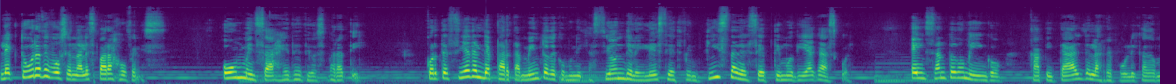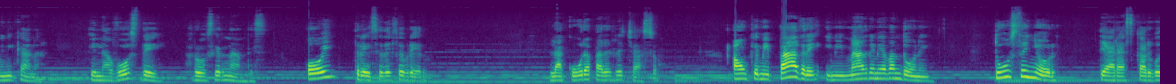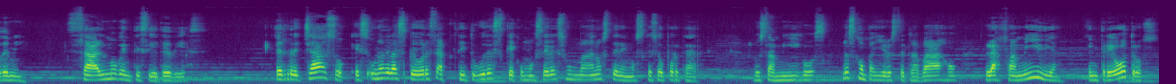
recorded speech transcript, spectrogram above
Lectura devocionales para jóvenes. Un mensaje de Dios para ti. Cortesía del Departamento de Comunicación de la Iglesia Adventista del Séptimo Día Gascue, en Santo Domingo, capital de la República Dominicana, en la voz de Rosy Hernández. Hoy, 13 de febrero. La cura para el rechazo. Aunque mi padre y mi madre me abandonen, tú, Señor, te harás cargo de mí. Salmo 27:10. El rechazo es una de las peores actitudes que como seres humanos tenemos que soportar. Los amigos, los compañeros de trabajo, la familia, entre otros,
